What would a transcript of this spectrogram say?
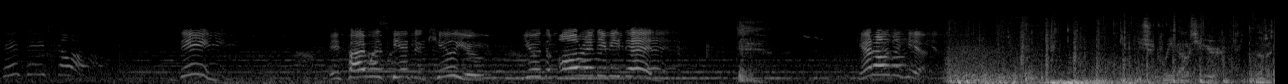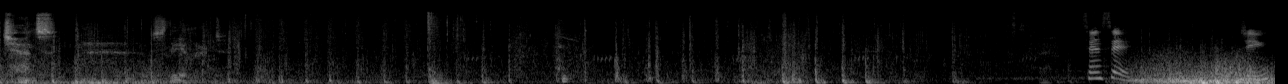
Sensei Jin! If I was here to kill you, you'd already be dead. Get over here. You should wait out here. Not a chance. Stay alert. Sensei. Jin?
